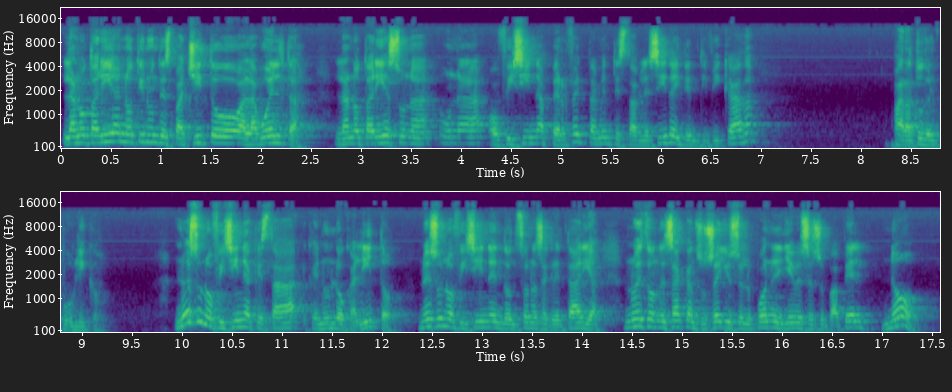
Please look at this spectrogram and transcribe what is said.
La notaría no tiene un despachito a la vuelta. La notaría es una, una oficina perfectamente establecida, identificada para todo el público. No es una oficina que está en un localito, no es una oficina en donde está una secretaria, no es donde sacan su sello y se lo ponen y llévese su papel. No,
